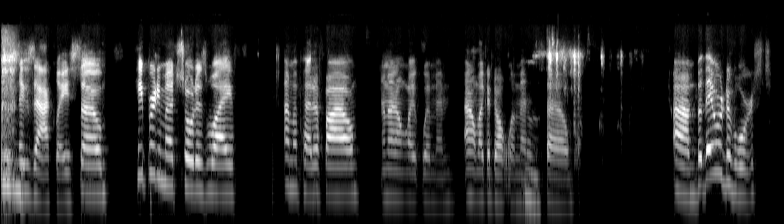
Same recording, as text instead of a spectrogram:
exactly. So he pretty much told his wife, I'm a pedophile and I don't like women. I don't like adult women. So um, but they were divorced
